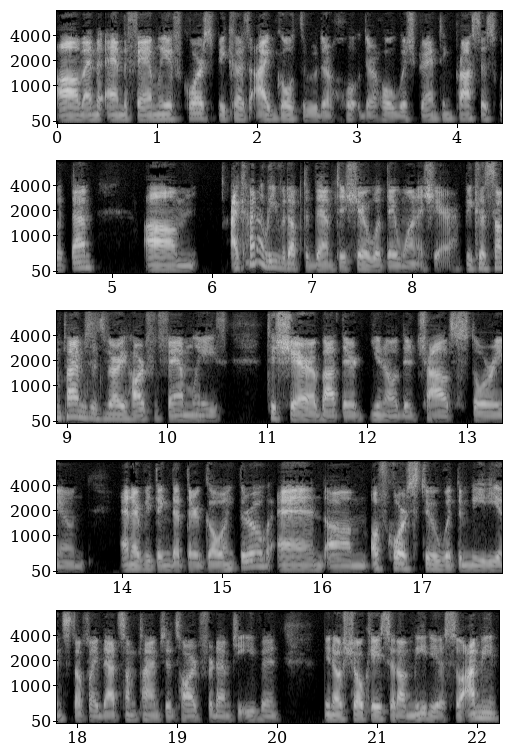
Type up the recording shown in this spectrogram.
um, and and the family, of course, because I go through their whole their whole wish granting process with them. Um, I kind of leave it up to them to share what they want to share because sometimes it's very hard for families to share about their you know their child's story and and everything that they're going through and um, of course too with the media and stuff like that sometimes it's hard for them to even you know showcase it on media so i mean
